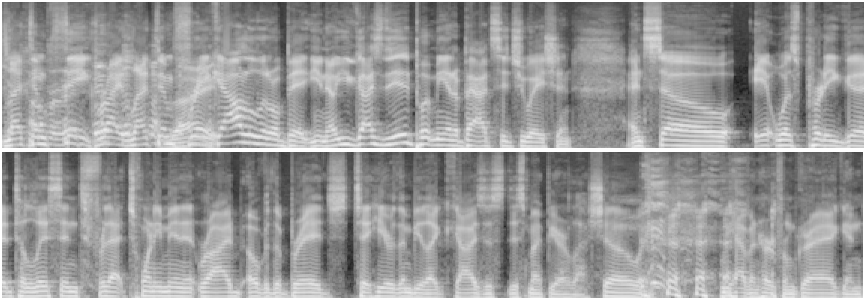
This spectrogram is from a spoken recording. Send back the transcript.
let them think, right? Let them freak out a little bit. You know, you guys did put me in a bad situation, and so it was pretty good to listen for that 20 minute ride over the bridge to hear them be like, guys, this this might be our last show, and we haven't heard from Greg, and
